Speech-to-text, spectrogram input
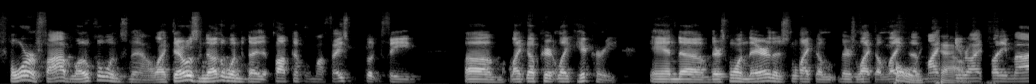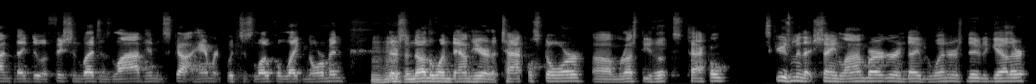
four or five local ones now. Like there was another one today that popped up on my Facebook feed, um, like up here at Lake Hickory. And um, there's one there. There's like a there's like a lake. Holy Uh, Mike cow. Wright, buddy of mine. They do a Fishing Legends live. Him and Scott Hamrick, which is local Lake Norman. Mhm. There's another one down here at a tackle store, um, Rusty Hooks Tackle. Excuse me, that Shane Lineberger and David Winters do together.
